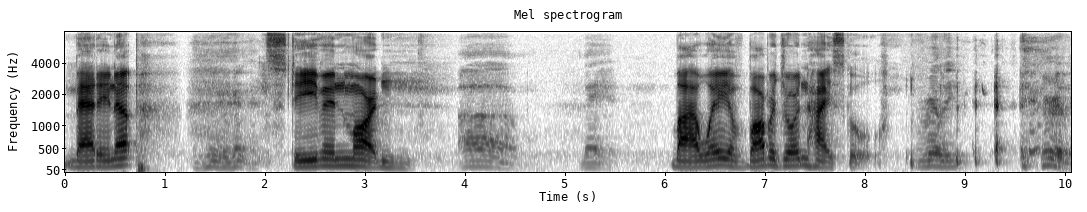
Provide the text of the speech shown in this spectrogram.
Batting up, Stephen Martin, um, man, by way of Barbara Jordan High School. really, really.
